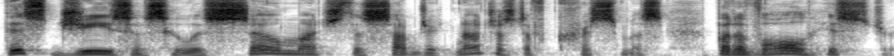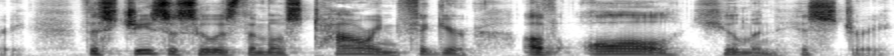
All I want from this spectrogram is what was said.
this Jesus who is so much the subject, not just of Christmas, but of all history, this Jesus who is the most towering figure of all human history,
